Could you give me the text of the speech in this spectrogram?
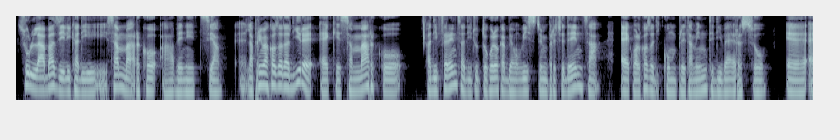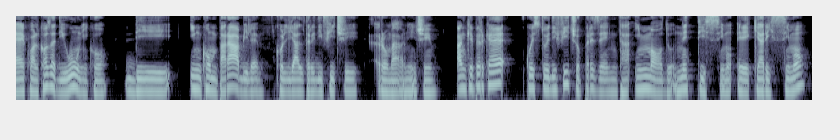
sulla basilica di San Marco a Venezia. Eh, la prima cosa da dire è che San Marco a differenza di tutto quello che abbiamo visto in precedenza, è qualcosa di completamente diverso, è, qualcosa di unico, di incomparabile con gli altri edifici romanici. Anche perché questo edificio presenta in modo nettissimo e chiarissimo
